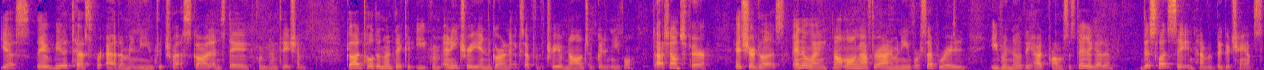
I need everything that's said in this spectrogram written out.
Yes, they would be a test for Adam and Eve to trust God and stay from temptation. God told them that they could eat from any tree in the garden except for the tree of knowledge of good and evil. That sounds fair. It sure does. Anyway, not long after Adam and Eve were separated, even though they had promised to stay together, this let Satan have a bigger chance.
